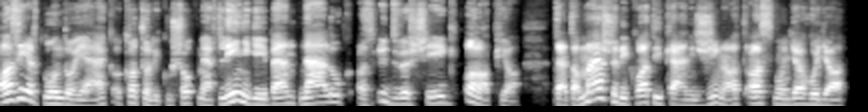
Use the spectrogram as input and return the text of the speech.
azért gondolják a katolikusok, mert lényegében náluk az üdvösség alapja. Tehát a második vatikáni zsinat azt mondja, hogy a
